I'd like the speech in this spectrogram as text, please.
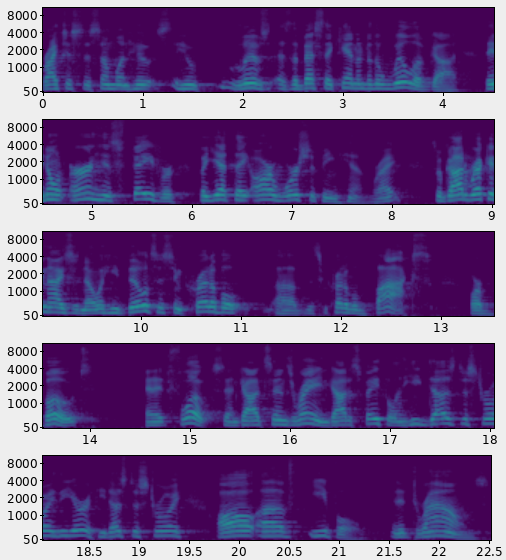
Righteous is someone who, who lives as the best they can under the will of God. They don't earn his favor, but yet they are worshiping him, right? So God recognizes Noah. He builds this incredible, uh, this incredible box or boat, and it floats. And God sends rain. God is faithful, and he does destroy the earth. He does destroy all of evil, and it drowns.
